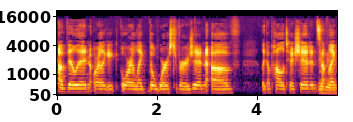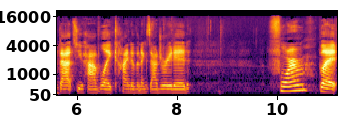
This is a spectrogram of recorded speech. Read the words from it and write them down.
a villain or like a, or like the worst version of like a politician and stuff mm-hmm. like that. So you have like kind of an exaggerated form but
